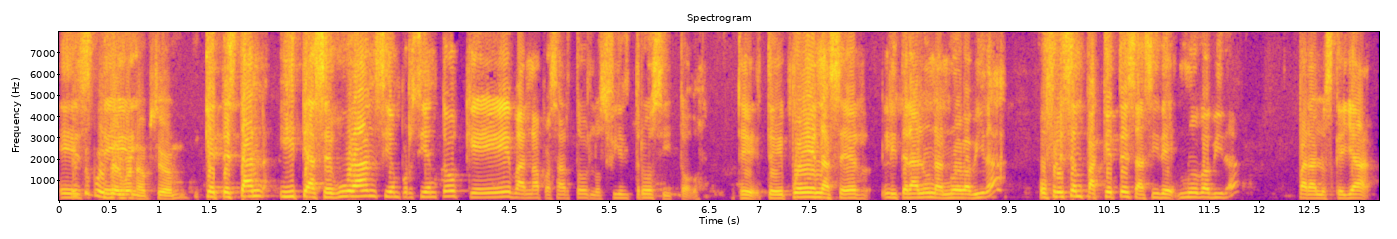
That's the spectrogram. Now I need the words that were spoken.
Eso puede ser buena opción. que te están y te aseguran 100% que van a pasar todos los filtros y todo. Te, te pueden hacer literal una nueva vida. Ofrecen paquetes así de nueva vida para los que ya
